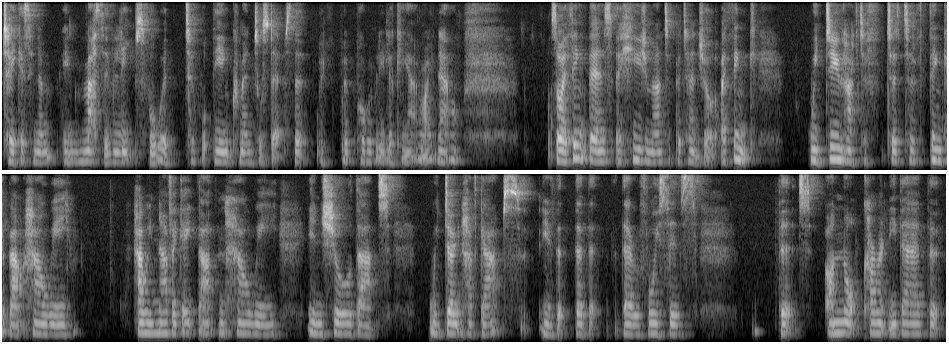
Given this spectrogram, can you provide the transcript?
take us in a, in massive leaps forward to what the incremental steps that we're probably looking at right now. So I think there's a huge amount of potential. I think we do have to, to, to think about how we how we navigate that and how we ensure that we don't have gaps. You know that, that, that there are voices that are not currently there that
